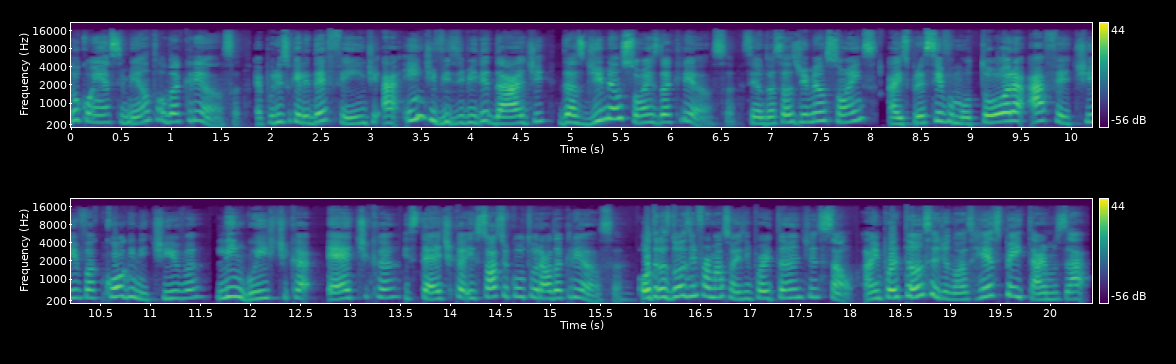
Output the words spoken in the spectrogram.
do conhecimento da criança. É por isso que ele defende a indivisibilidade das dimensões da criança, sendo essas dimensões a expressivo-motora, afetiva, cognitiva, linguística, ética, estética e sociocultural da criança. Outras duas informações importantes são a importância de nós respeitarmos a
